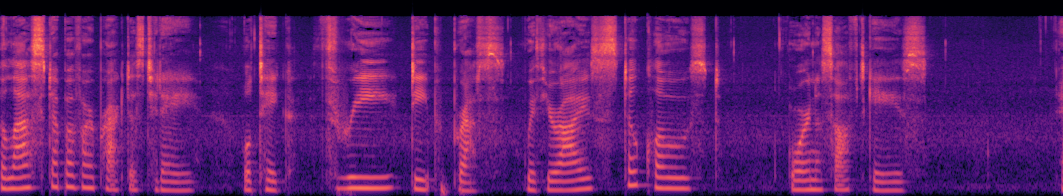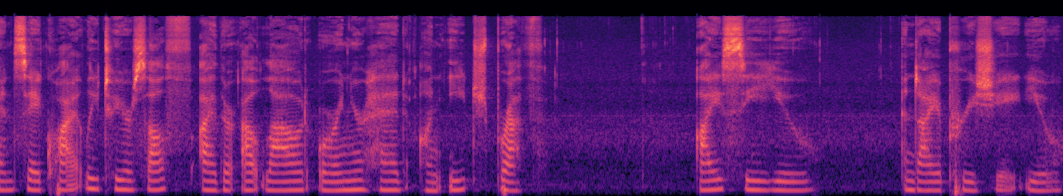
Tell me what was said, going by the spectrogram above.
The last step of our practice today will take three deep breaths with your eyes still closed or in a soft gaze. And say quietly to yourself, either out loud or in your head on each breath I see you and I appreciate you.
